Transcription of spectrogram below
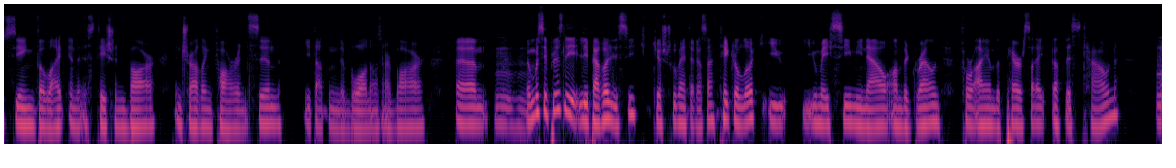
seeing the light in a station bar and traveling far in sin. Il est en train de boire dans un bar. Mhm. mais moi, c'est plus les, les paroles ici que- je trouve intéressantes. Take a look, you, you may see me now on the ground, for I am the parasite of this town. Euh,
